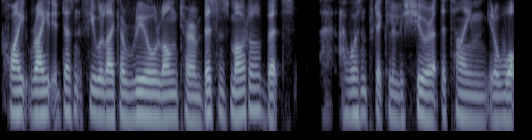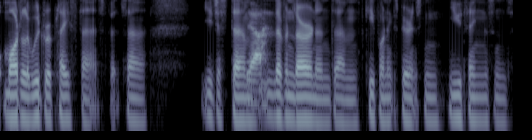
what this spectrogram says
quite right. It doesn't feel like a real long-term business model, but I wasn't particularly sure at the time, you know, what model would replace that. But uh, you just um, yeah. live and learn and um, keep on experiencing new things, and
